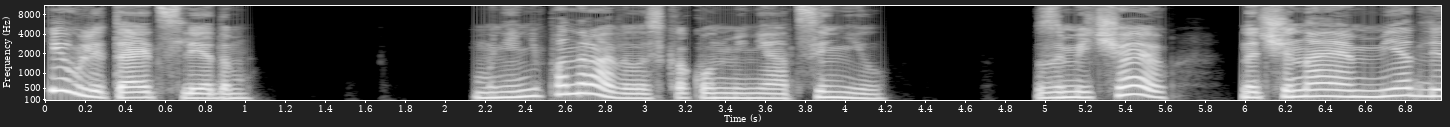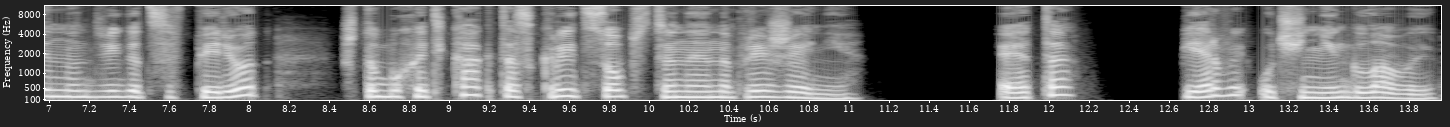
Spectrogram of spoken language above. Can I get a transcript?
и улетает следом. Мне не понравилось, как он меня оценил. Замечаю, начиная медленно двигаться вперед, чтобы хоть как-то скрыть собственное напряжение. Это первый ученик главы.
